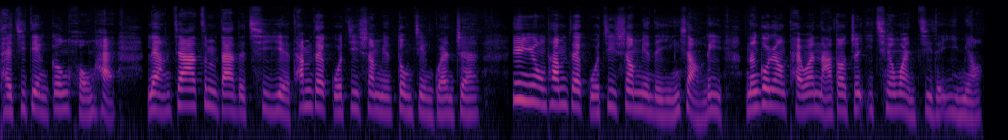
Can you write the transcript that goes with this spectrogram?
台积电跟鸿海两家这么大的企业，他们在国际上面洞见观瞻，运用他们在国际上面的影响力，能够让台湾拿到这一千万剂的疫苗，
